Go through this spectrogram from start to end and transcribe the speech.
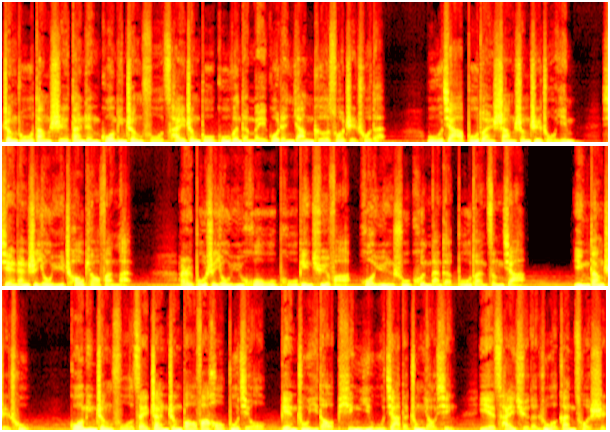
正如当时担任国民政府财政部顾问的美国人杨格所指出的，物价不断上升之主因显然是由于钞票泛滥，而不是由于货物普遍缺乏或运输困难的不断增加。应当指出，国民政府在战争爆发后不久便注意到平抑物价的重要性，也采取了若干措施。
